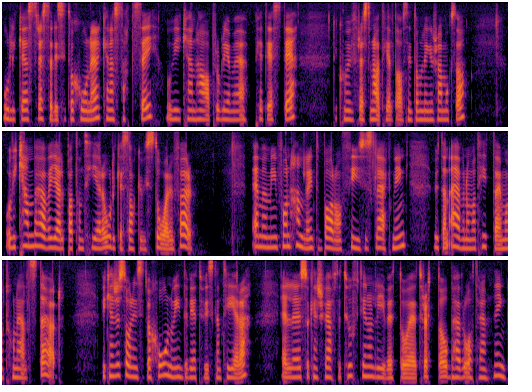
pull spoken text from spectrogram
Olika stressade situationer kan ha satt sig och vi kan ha problem med PTSD. Det kommer vi förresten ha ett helt avsnitt om längre fram också. Och vi kan behöva hjälp att hantera olika saker vi står inför. MM-infon handlar inte bara om fysisk läkning, utan även om att hitta emotionellt stöd. Vi kanske står i en situation vi inte vet hur vi ska hantera, eller så kanske vi haft det tufft genom livet och är trötta och behöver återhämtning.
